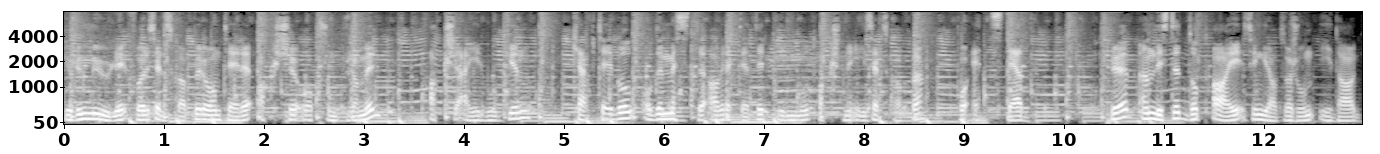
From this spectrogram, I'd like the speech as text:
gjør det mulig for selskaper å håndtere aksje- og opsjonsprogrammer, aksjeeierboken, captable og det meste av rettigheter inn mot aksjene i selskapet på ett sted. Prøv unlisted.ai sin gratisversjon i dag.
